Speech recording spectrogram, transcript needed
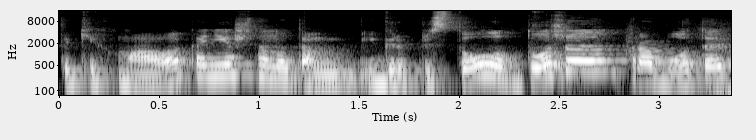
Таких мало, конечно, но там «Игры престолов» тоже работает.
